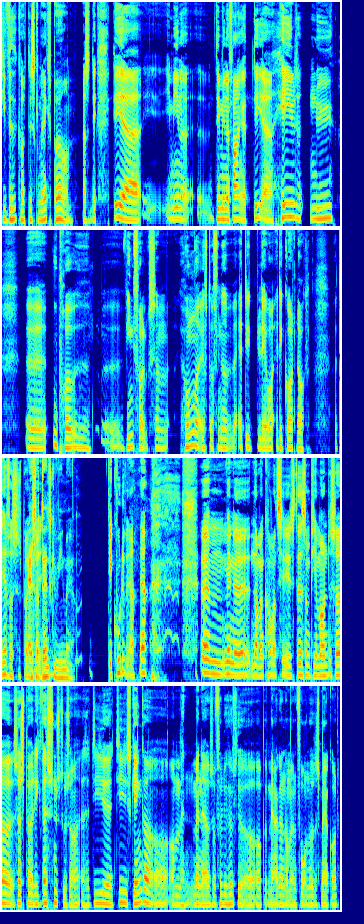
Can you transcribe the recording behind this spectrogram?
de ved godt, det skal man ikke spørge om. Altså det, det er i mine, øh, det er min erfaring, at det er helt nye, øh, uprøvede øh, vinfolk, som hunger efter at finde ud af, at de laver, er det godt nok? Og derfor så spørger Altså jeg, danske vinmager? Det kunne det være, ja. øhm, men øh, når man kommer til et sted som Piemonte, så, så spørger de ikke, hvad synes du så? Altså, de, øh, de skænker, og, og man, man er jo selvfølgelig høflig og, og bemærker, når man får noget, der smager godt.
